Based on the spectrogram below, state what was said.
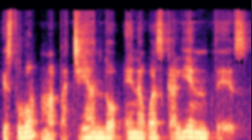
estuvo mapacheando en Aguascalientes.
